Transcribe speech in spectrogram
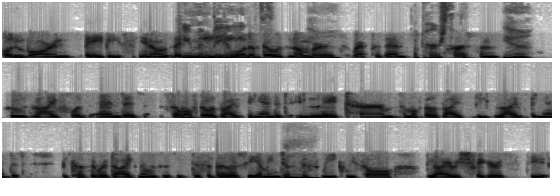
unborn babies. You know, that Human each beings. one of those numbers yeah. represents a person, person yeah. whose life was ended. Some of those lives being ended in late term, some of those lives, be, lives being ended because they were diagnosed with a disability. I mean, just mm. this week we saw the Irish figures, the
